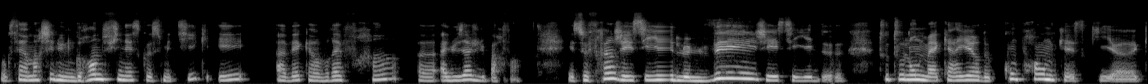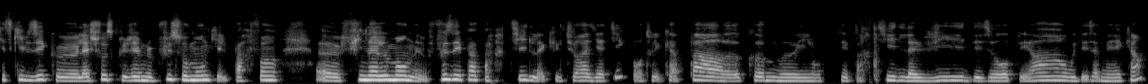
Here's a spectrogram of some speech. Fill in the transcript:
Donc c'est un marché d'une grande finesse cosmétique et avec un vrai frein euh, à l'usage du parfum. Et ce frein, j'ai essayé de le lever, j'ai essayé de, tout au long de ma carrière, de comprendre qu'est-ce qui, euh, qu'est-ce qui faisait que la chose que j'aime le plus au monde, qui est le parfum, euh, finalement ne faisait pas partie de la culture asiatique, en tous les cas pas comme ils ont fait partie de la vie des Européens ou des Américains,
